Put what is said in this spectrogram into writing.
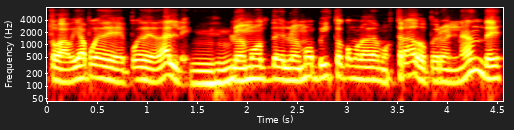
todavía puede, puede darle. lo, hemos, lo hemos visto como lo ha demostrado, pero Hernández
